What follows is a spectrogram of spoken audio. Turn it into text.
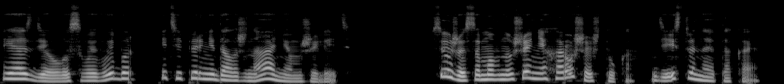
Я сделала свой выбор и теперь не должна о нем жалеть. Все же самовнушение хорошая штука, действенная такая.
